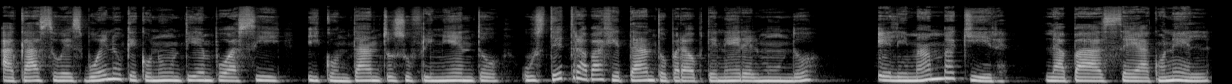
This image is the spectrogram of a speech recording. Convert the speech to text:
¿Acaso es bueno que con un tiempo así y con tanto sufrimiento usted trabaje tanto para obtener el mundo? El imán Bakir, la paz sea con él,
